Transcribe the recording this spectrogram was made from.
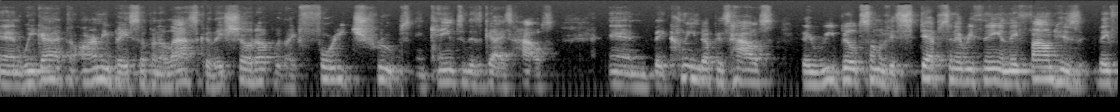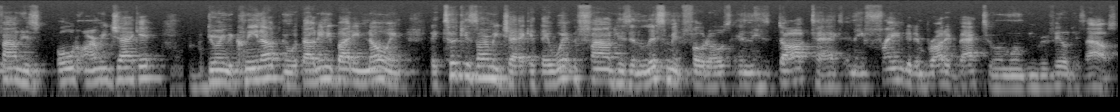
and we got the army base up in Alaska. They showed up with like 40 troops and came to this guy's house, and they cleaned up his house they rebuilt some of his steps and everything, and they found his they found his old army jacket during the cleanup. And without anybody knowing, they took his army jacket. They went and found his enlistment photos and his dog tags, and they framed it and brought it back to him when we revealed his house.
